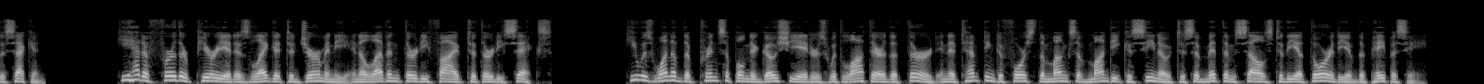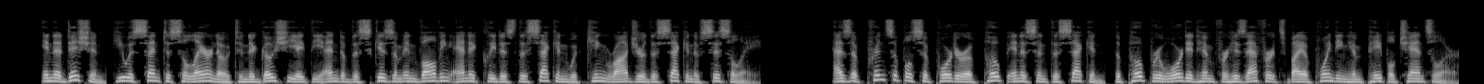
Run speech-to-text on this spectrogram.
II. He had a further period as legate to Germany in 1135 36. He was one of the principal negotiators with Lothair III in attempting to force the monks of Monte Cassino to submit themselves to the authority of the papacy. In addition, he was sent to Salerno to negotiate the end of the schism involving Anacletus II with King Roger II of Sicily. As a principal supporter of Pope Innocent II, the Pope rewarded him for his efforts by appointing him papal chancellor.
